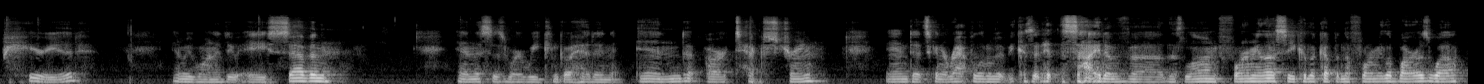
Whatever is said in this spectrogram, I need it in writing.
period. And we want to do A7. And this is where we can go ahead and end our text string and it's going to wrap a little bit because it hit the side of uh, this long formula so you could look up in the formula bar as well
